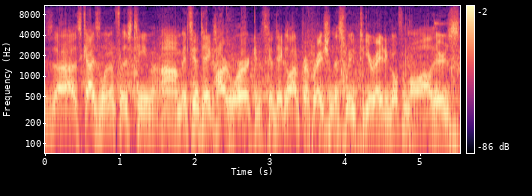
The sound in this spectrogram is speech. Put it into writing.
is uh, the sky's the limit for this team. Um, it's going to take hard work and it's going to take a lot of preparation this week to get ready to go from all. There's,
